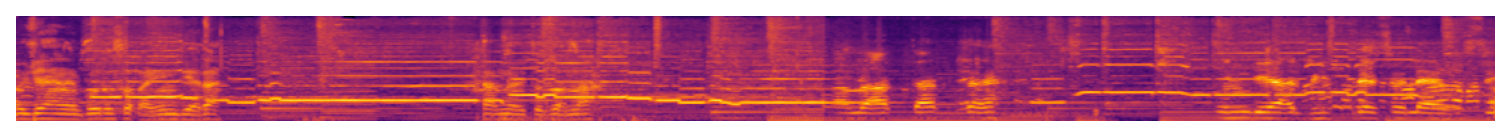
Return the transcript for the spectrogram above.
ওই যে এখানে গরু চড়া ইন্ডিয়ারা। সামনে হইতো না আমরা আস্তে আস্তে ইন্ডিয়ার ভিতরে চলে আসছি।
